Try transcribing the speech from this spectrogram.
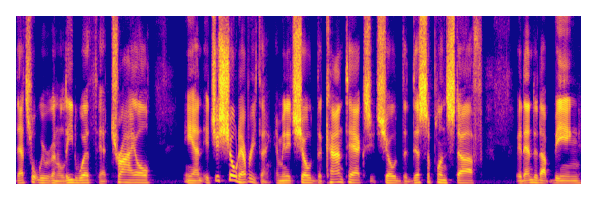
That's what we were going to lead with at trial. And it just showed everything. I mean, it showed the context, it showed the discipline stuff. It ended up being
